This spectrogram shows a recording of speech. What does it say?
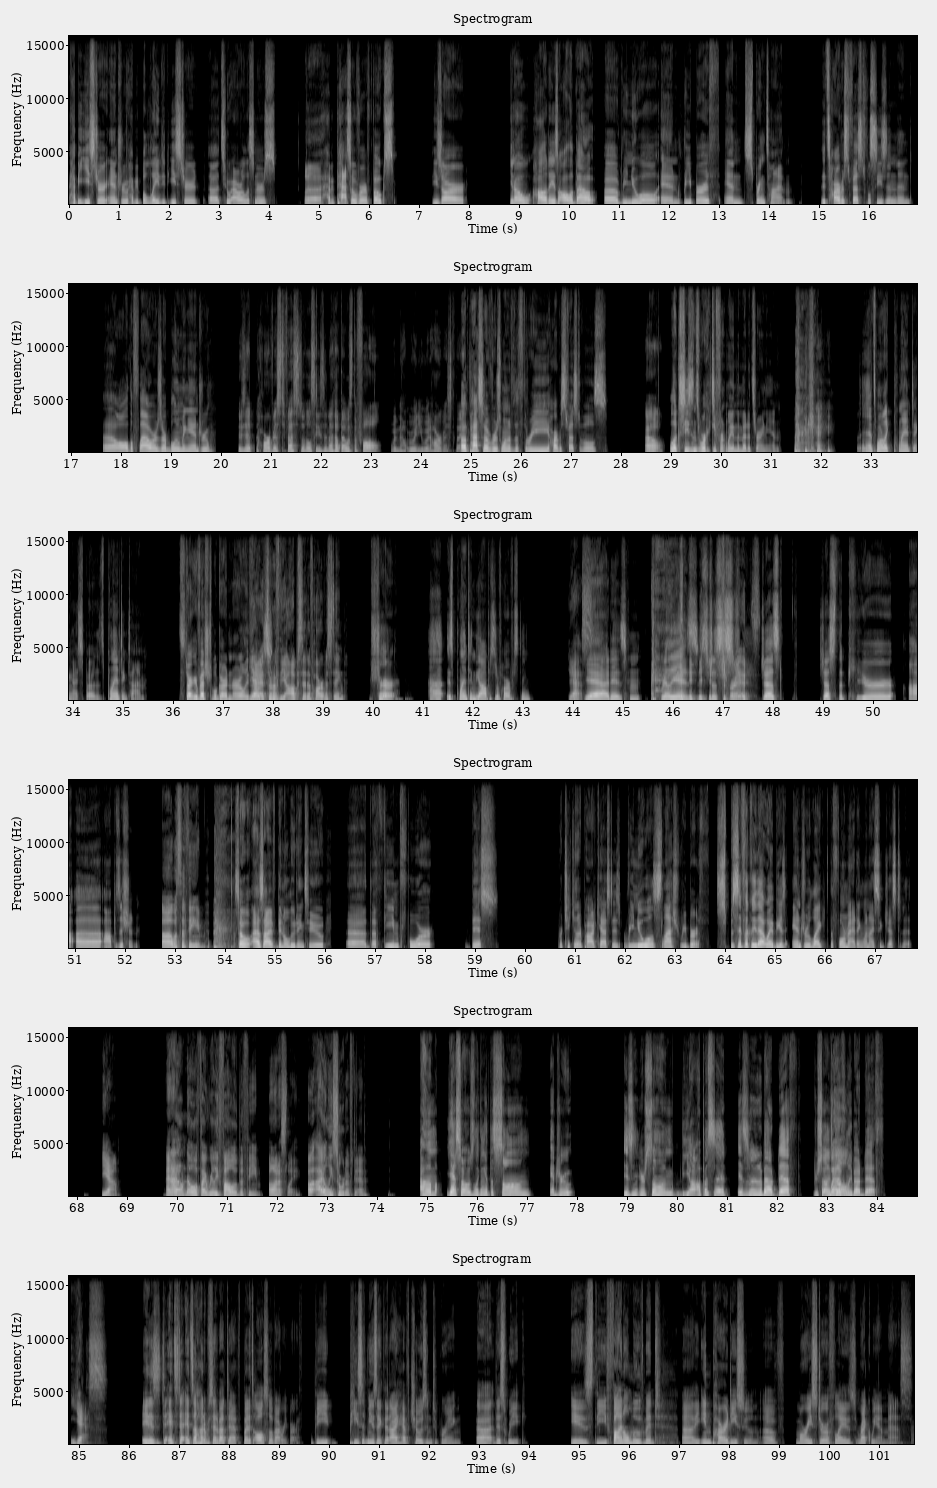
happy Easter, Andrew. Happy belated Easter uh, to our listeners. Uh, happy Passover, folks. These are, you know, holidays all about uh, renewal and rebirth and springtime. It's harvest festival season, and uh, all the flowers are blooming. Andrew. Is it harvest festival season? I thought that was the fall when when you would harvest things. Uh, Passover is one of the three harvest festivals. oh, Look, seasons work differently in the Mediterranean. okay. Eh, It's more like planting, I suppose. It's planting time. Start your vegetable garden early. Yeah, folks. it's sort of the opposite of harvesting. sure. Uh, is planting the opposite of harvesting? Yes. Yeah, it is. Hmm. Really is. It's It just, sure is. just, just the pure uh, uh, opposition. Uh, what's the theme? So, as I've been alluding to, uh, the theme for this particular podcast is renewal slash rebirth. Specifically that way because Andrew liked the formatting when I suggested it. yeah. And I don't know if I really followed the theme, honestly. Uh, I only sort of did. Um, yeah, so I was looking at the song. Andrew, isn't your song the opposite? Isn't it about death? Your song's Well- definitely about death. Yes. It is it's it's 100% about death, but it's also about rebirth. The piece of music that I have chosen to bring uh this week is the final movement, uh the In Paradisum of Maurice Duruflé's Requiem Mass.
